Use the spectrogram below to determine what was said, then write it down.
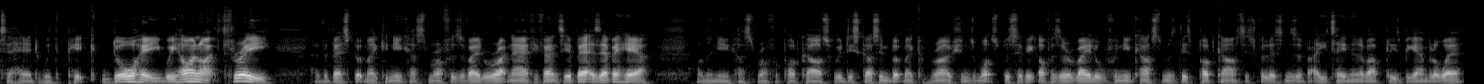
to head with Pic D'Orhy. We highlight three of the best bookmaker new customer offers available right now. If you fancy a bet as ever here on the new customer offer podcast, we're discussing bookmaker promotions and what specific offers are available for new customers. This podcast is for listeners of 18 and above. Please be gamble aware.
